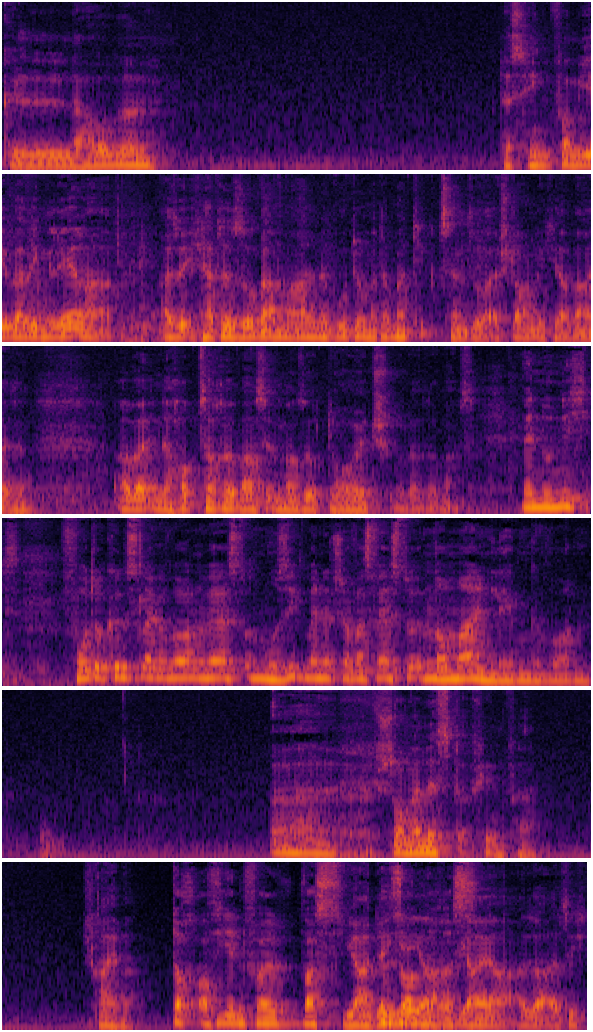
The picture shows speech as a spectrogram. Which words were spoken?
Glaube, das hing vom jeweiligen Lehrer ab. Also ich hatte sogar mal eine gute Mathematikzensur, erstaunlicherweise. Aber in der Hauptsache war es immer so Deutsch oder sowas. Wenn du nicht Fotokünstler geworden wärst und Musikmanager, was wärst du im normalen Leben geworden? Äh, Journalist auf jeden Fall. Schreiber. Doch, auf jeden Fall was ja, Besonderes. Ja, ja, ja. Also als ich,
